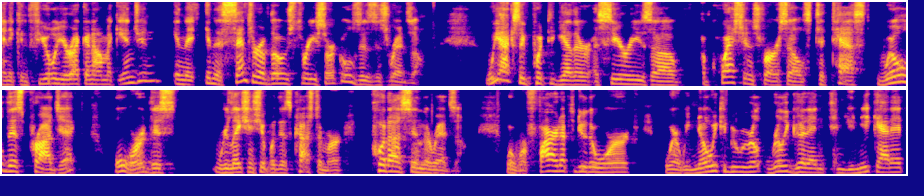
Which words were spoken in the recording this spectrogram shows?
and it can fuel your economic engine, in the in the center of those three circles is this red zone we actually put together a series of, of questions for ourselves to test will this project or this relationship with this customer put us in the red zone where we're fired up to do the work, where we know we can be re- really good and, and unique at it,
